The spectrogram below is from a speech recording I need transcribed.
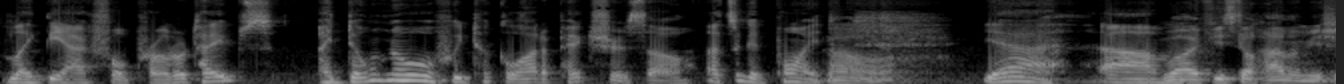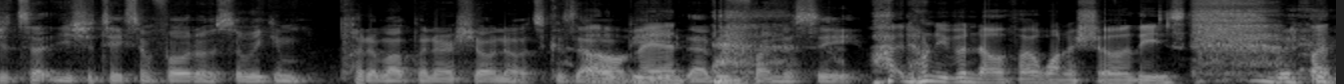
like the actual prototypes. I don't know if we took a lot of pictures though. That's a good point. Oh. Yeah. Um, well, if you still have them, you should set, you should take some photos so we can put them up in our show notes because that Oh, would be man. that'd be fun to see. I don't even know if I want to show these, but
